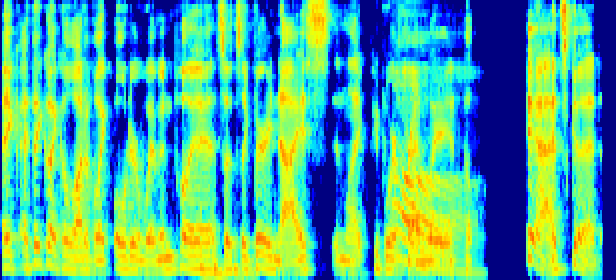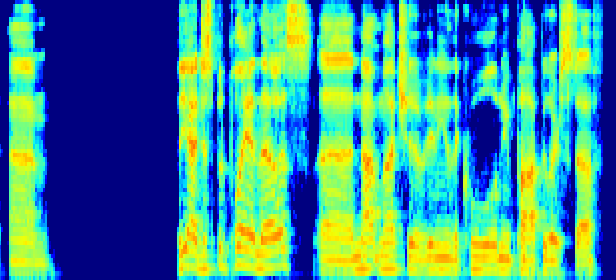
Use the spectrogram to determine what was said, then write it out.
like I think like a lot of like older women play it, so it's like very nice and like people are friendly. And, Oh. yeah, it's good. Um, so yeah, just been playing those. Uh, not much of any of the cool new popular stuff.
